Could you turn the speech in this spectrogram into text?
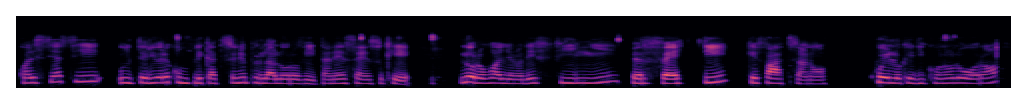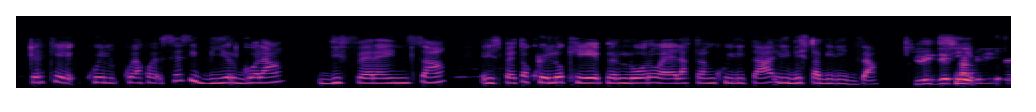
qualsiasi ulteriore complicazione per la loro vita, nel senso che loro vogliono dei figli perfetti, che facciano quello che dicono loro, perché quel quella qualsiasi virgola, differenza rispetto a quello che per loro è la tranquillità, li destabilizza. Li Sì. destabilizza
